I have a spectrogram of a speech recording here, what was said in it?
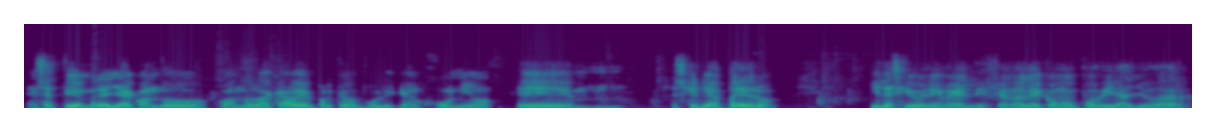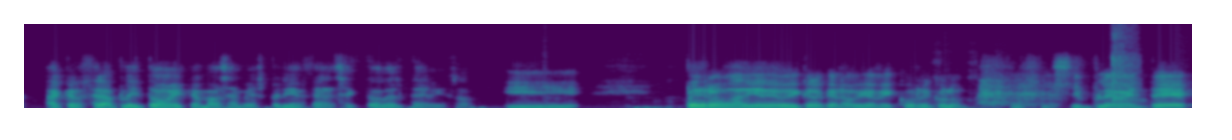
en septiembre ya cuando, cuando lo acabé, porque lo publiqué en junio, eh, escribí a Pedro y le escribí un email diciéndole cómo podía ayudar a crecer a Playtomic en base a mi experiencia en el sector del tenis. ¿no? Y Pedro a día de hoy creo que no vio mi currículum, simplemente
